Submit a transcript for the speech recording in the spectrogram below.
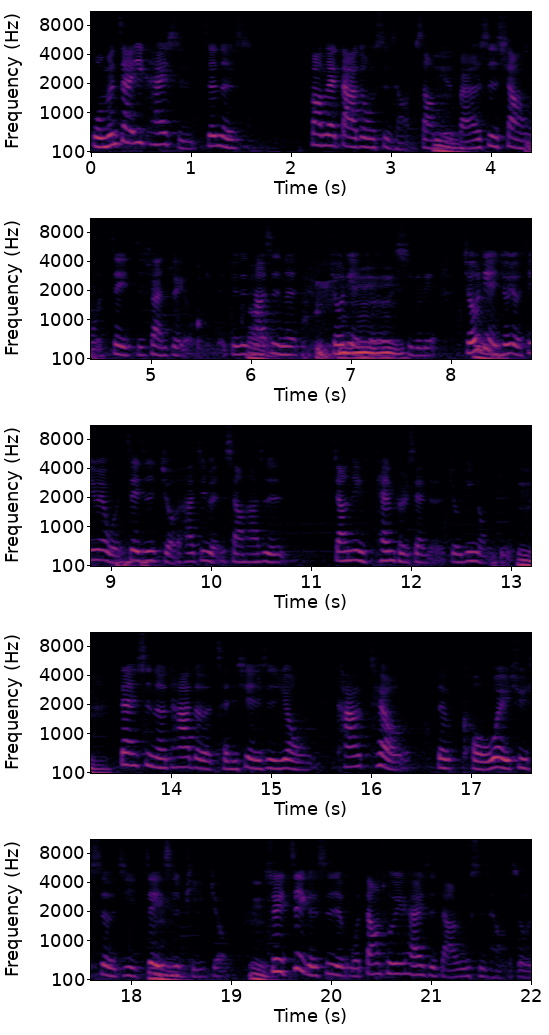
我们在一开始真的是。放在大众市场上面，嗯、反而是像我这一支算最有名的，就是它是那九点九九系列。九点九九是因为我这支酒，它基本上它是将近 ten percent 的酒精浓度，嗯，但是呢，它的呈现是用 cocktail 的口味去设计这支啤酒，嗯，所以这个是我当初一开始打入市场的时候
